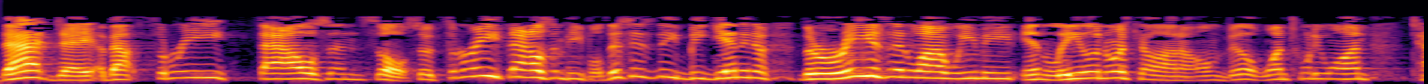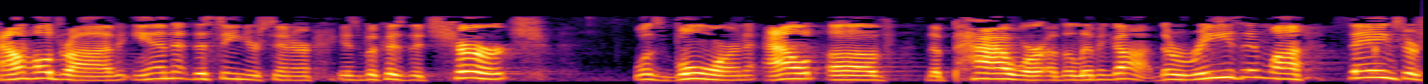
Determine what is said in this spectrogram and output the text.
that day about 3,000 souls. So 3,000 people. This is the beginning of the reason why we meet in Leland, North Carolina on Bill 121 Town Hall Drive in the Senior Center is because the church was born out of the power of the living God. The reason why things are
